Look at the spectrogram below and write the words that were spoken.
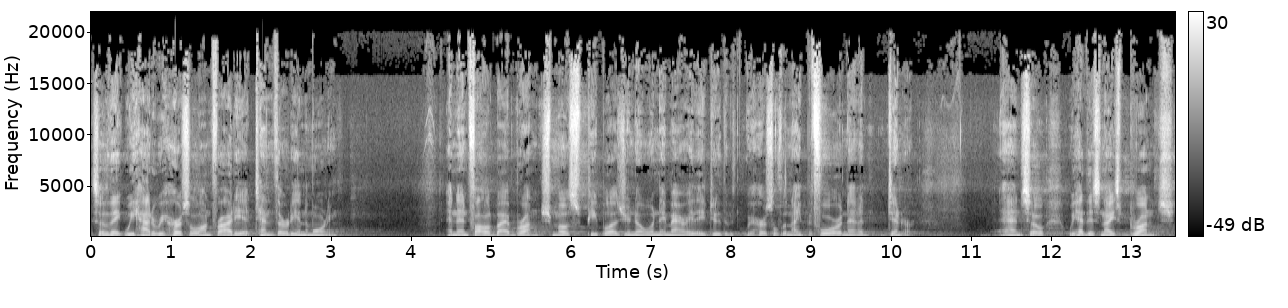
So they, we had a rehearsal on Friday at 10:30 in the morning, and then followed by a brunch. Most people, as you know, when they marry, they do the rehearsal the night before and then a dinner. And so we had this nice brunch,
